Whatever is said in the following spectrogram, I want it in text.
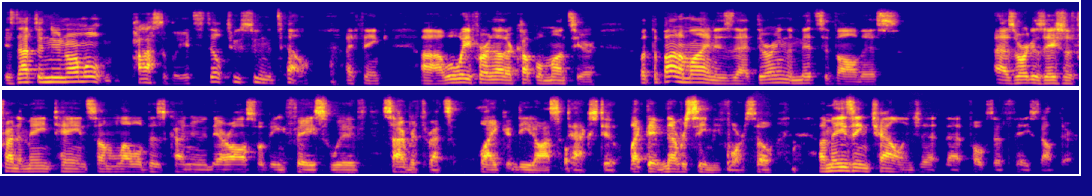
is that the new normal? Possibly. It's still too soon to tell. I think uh, we'll wait for another couple months here. But the bottom line is that during the midst of all this, as organizations are trying to maintain some level of business continuity, they're also being faced with cyber threats like DDoS attacks too, like they've never seen before. So amazing challenge that, that folks have faced out there.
